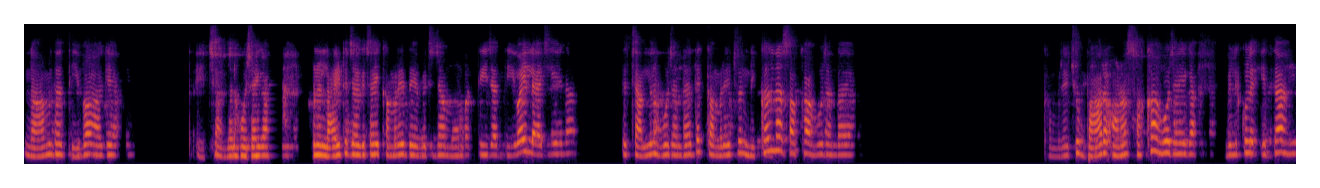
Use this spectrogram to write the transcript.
ਨਾਮ ਦਾ ਦੀਵਾ ਆ ਗਿਆ, ਤਾਂ ਇਹ ਚਾਨਣ ਹੋ ਜਾਏਗਾ। ਹੁਣ ਲਾਈਟ ਜਗ ਜਾਏ ਕਮਰੇ ਦੇ ਵਿੱਚ ਜਾਂ ਮੋਮਬੱਤੀ ਜਾਂ ਦੀਵਾ ਹੀ ਲੈ ਜਾਈਏ ਨਾ, ਤੇ ਚਾਨਣ ਹੋ ਜਾਂਦਾ ਹੈ ਤੇ ਕਮਰੇ ਚੋਂ ਨਿਕਲਣਾ ਸੌਖਾ ਹੋ ਜਾਂਦਾ ਆ। ਕਮਰੇ ਚੋਂ ਬਾਹਰ ਆਉਣਾ ਸੌਖਾ ਹੋ ਜਾਏਗਾ। ਬਿਲਕੁਲ ਇਦਾਂ ਹੀ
